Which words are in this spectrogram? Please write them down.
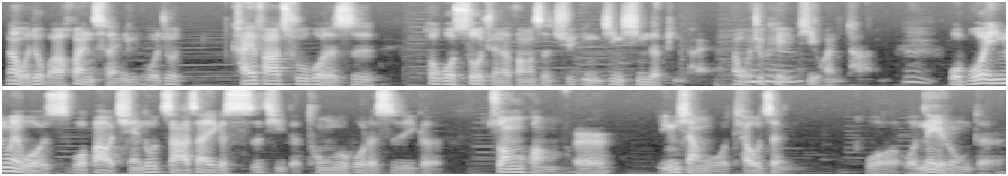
那我就把它换成，我就开发出或者是透过授权的方式去引进新的品牌，那我就可以替换它。嗯我不会因为我我把我钱都砸在一个实体的通路或者是一个装潢而影响我调整我我内容的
